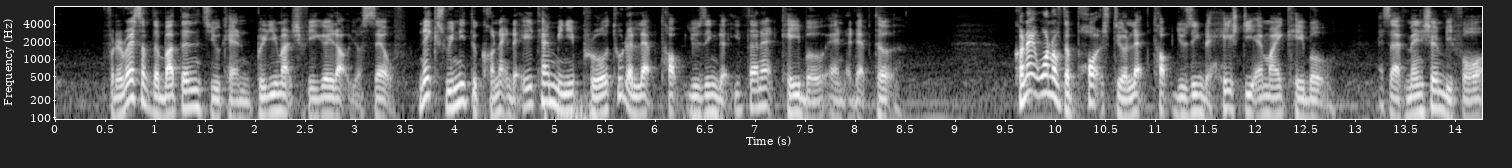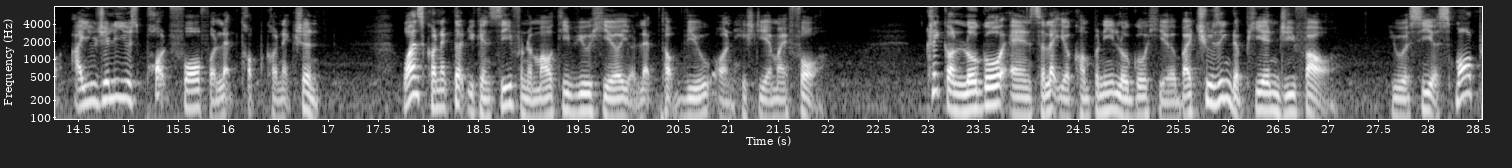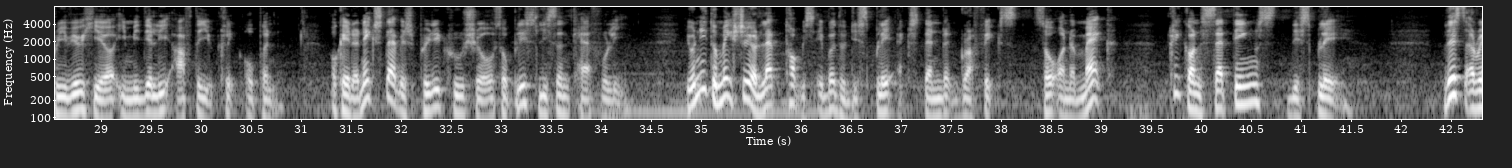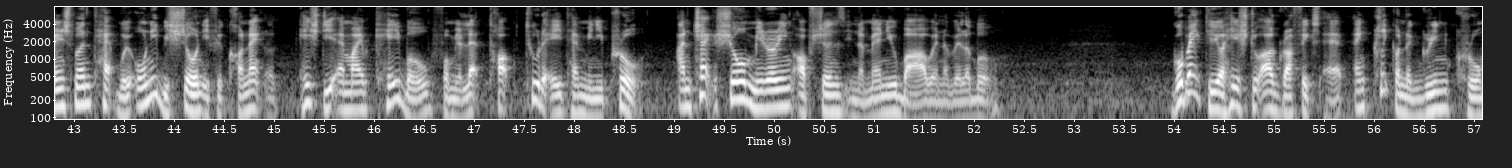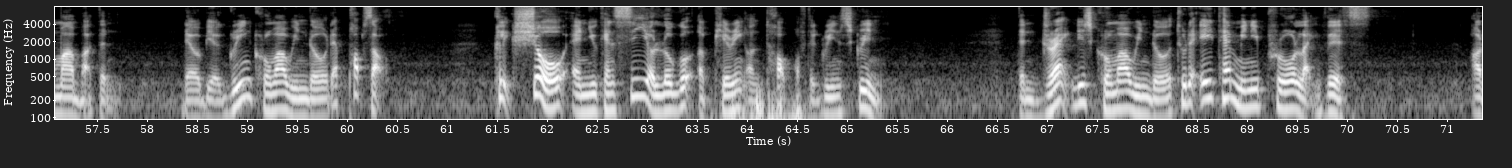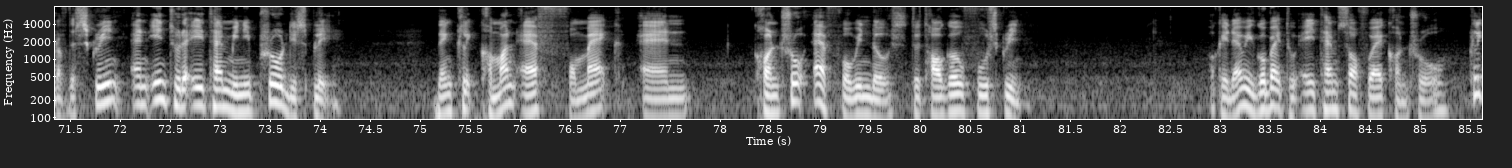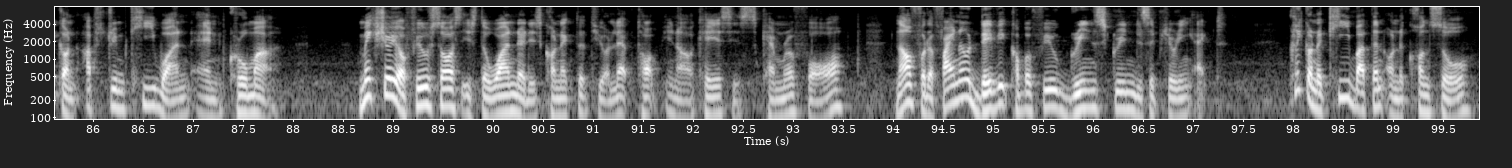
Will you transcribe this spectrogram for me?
For the rest of the buttons, you can pretty much figure it out yourself. Next, we need to connect the ATEM Mini Pro to the laptop using the Ethernet cable and adapter. Connect one of the ports to your laptop using the HDMI cable. As I've mentioned before, I usually use port 4 for laptop connection. Once connected, you can see from the multi-view here your laptop view on HDMI 4. Click on logo and select your company logo here by choosing the PNG file you will see a small preview here immediately after you click open. Okay, the next step is pretty crucial, so please listen carefully. You'll need to make sure your laptop is able to display extended graphics. So on the Mac, click on Settings, Display. This arrangement tab will only be shown if you connect a HDMI cable from your laptop to the ATEM Mini Pro. Uncheck Show Mirroring options in the menu bar when available. Go back to your H2R Graphics app and click on the green chroma button. There will be a green chroma window that pops out. Click show and you can see your logo appearing on top of the green screen. Then drag this chroma window to the ATEM Mini Pro like this. Out of the screen and into the ATEM Mini Pro display. Then click Command F for Mac and Control F for Windows to toggle full screen. Okay, then we go back to ATEM software control. click on Upstream Key 1 and Chroma. Make sure your field source is the one that is connected to your laptop, in our case is camera 4. Now for the final David Copperfield green screen disappearing act. Click on the key button on the console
